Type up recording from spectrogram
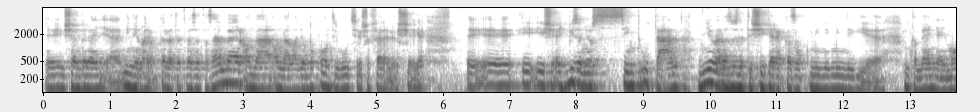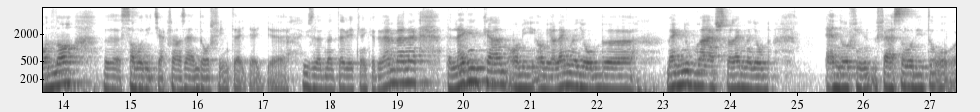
és ebben egy minél nagyobb területet vezet az ember, annál, annál nagyobb a kontribúció és a felelőssége és egy bizonyos szint után nyilván az üzleti sikerek azok mindig, mindig, mint a mennyei manna, szabadítják fel az endorfint egy, egy üzletben tevékenykedő embernek, de leginkább, ami, ami a legnagyobb megnyugvást, a legnagyobb endorfin felszabadító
